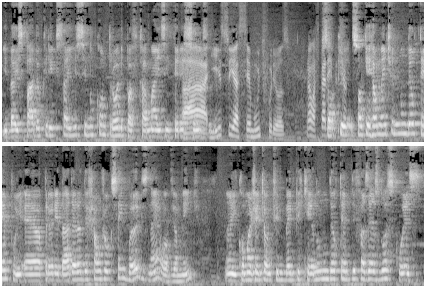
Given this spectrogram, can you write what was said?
e da espada eu queria que saísse no controle para ficar mais interessante. Ah, né? isso ia ser muito furioso. Não, mas peraí. Só, que, eu... só que realmente não deu tempo. É, a prioridade era deixar um jogo sem bugs, né? Obviamente. E como a gente é um time bem pequeno, não deu tempo de fazer as duas coisas.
